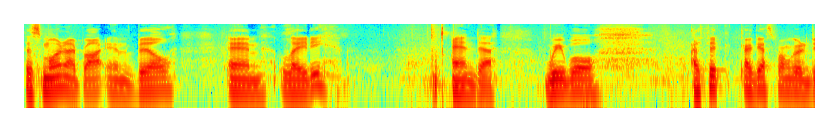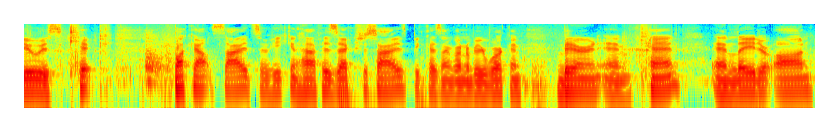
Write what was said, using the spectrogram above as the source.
This morning, I brought in Bill and Lady, and uh, we will. I think I guess what I'm going to do is kick Buck outside so he can have his exercise because I'm going to be working Baron and Ken, and later on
